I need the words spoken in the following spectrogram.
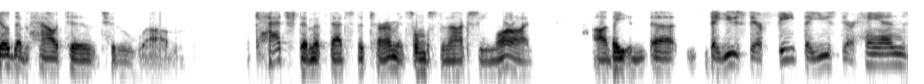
showed them how to to um, catch them, if that's the term. It's almost an oxymoron. They they used their feet, they used their hands.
